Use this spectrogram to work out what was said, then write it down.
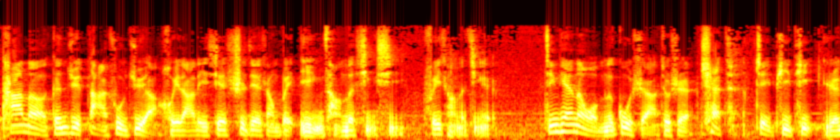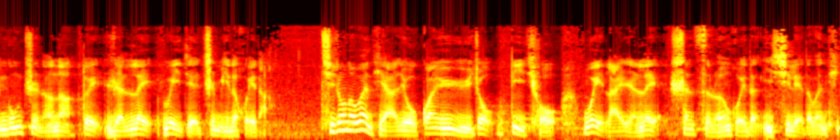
它呢，根据大数据啊，回答了一些世界上被隐藏的信息，非常的惊人。今天呢，我们的故事啊，就是 Chat GPT 人工智能呢对人类未解之谜的回答。其中的问题啊，有关于宇宙、地球、未来、人类、生死轮回等一系列的问题。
